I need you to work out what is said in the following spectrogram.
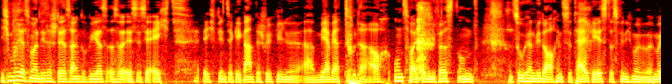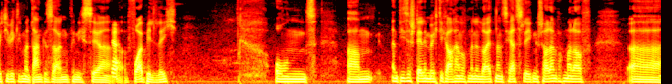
ich muss jetzt mal an dieser Stelle sagen, Tobias, also es ist ja echt, ich finde es ja gigantisch, wie viel äh, Mehrwert du da auch uns heute lieferst und, und zuhören, wie du auch ins Detail gehst. Das finde ich, möchte ich wirklich mal Danke sagen, finde ich sehr ja. äh, vorbildlich. Und ähm, an dieser Stelle möchte ich auch einfach meinen Leuten ans Herz legen, schaut einfach mal auf äh,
